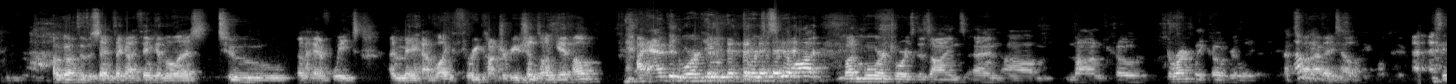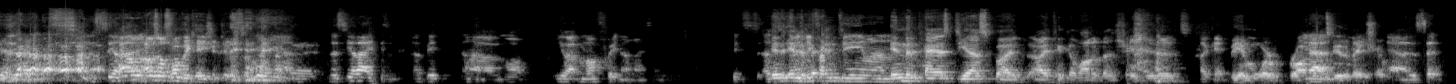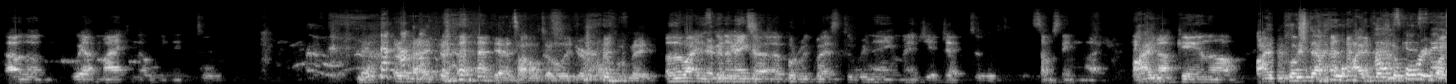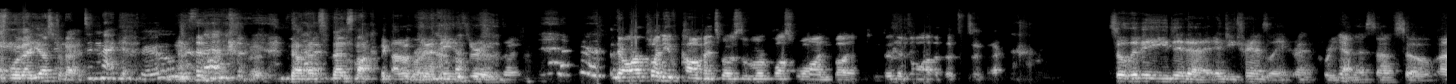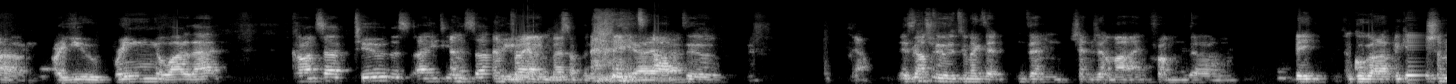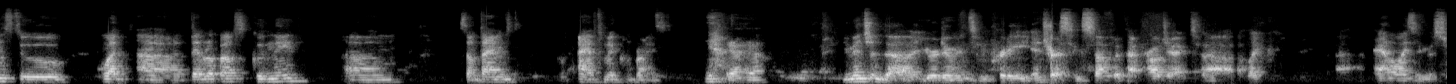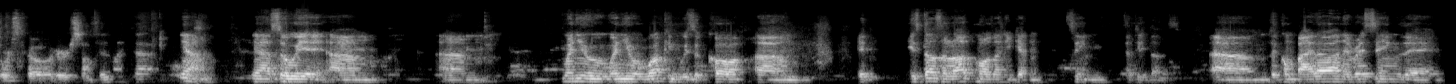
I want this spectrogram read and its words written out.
I'm going through the same thing. I think in the last two and a half weeks, I may have like three contributions on GitHub. I have been working towards this a lot, but more towards designs and um, non-code, directly code related. That's what I would tell people too. I, I think that the CLI, I, I was also on vacation too, so. yeah, the CLI is a bit uh, more, you have more freedom, I think. It's a, In- in a the- different team and, In the past, yes, but I think a lot of that's changing. and It's okay. being more brought Yeah. into the mainstream. Yeah, I said, I don't know, we have Mike, now. we need to. Right. Yeah, it's not all totally driven off of me. Otherwise, it's gonna make a, a pull request to rename ngeject to something like I- Larkin or I pushed that. Pull, I I pushed was a pull gonna request say, for that yesterday. Didn't that get through? Is that- No, that's that's not gonna. think that made it through. But There are plenty of comments. Most of them are plus one, but there's a lot of that's in there. so Olivia, you did uh, NG Translate right before you Yeah. did that stuff. So um, are you bringing a lot of that concept to this i18n and stuff? I'm Or you trying, have to do but something. it's yeah, yeah. hard to, yeah, it's hard to, to make them, them change their mind from the big Google applications to what uh, developers could need. Um, sometimes I have to make compromise. yeah, yeah. You mentioned uh, you were doing some pretty interesting stuff with that project, uh, like uh, analyzing the source code or something like that. What Yeah, yeah. So we, um, um, when you when you're working with a core, um, it it does a lot more than you can think that it does. Um, the compiler and everything, they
